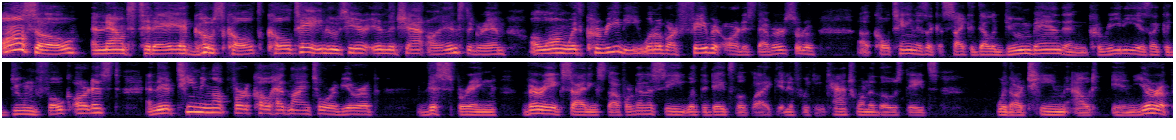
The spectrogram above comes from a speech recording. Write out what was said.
Also announced today at Ghost Cult, Coltane, who's here in the chat on Instagram, along with Caridi, one of our favorite artists ever. Sort of, uh, Coltane is like a psychedelic doom band, and Caridi is like a doom folk artist. And they're teaming up for a co headline tour of Europe this spring. Very exciting stuff. We're going to see what the dates look like and if we can catch one of those dates with our team out in Europe.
